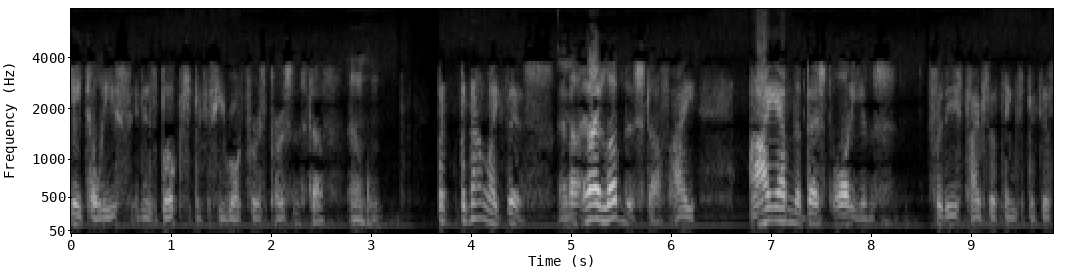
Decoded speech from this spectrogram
Gabe Talese in his books because he wrote first person stuff, Mhm. but but not like this. And, I, and I love this stuff. I I am the best audience for these types of things because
